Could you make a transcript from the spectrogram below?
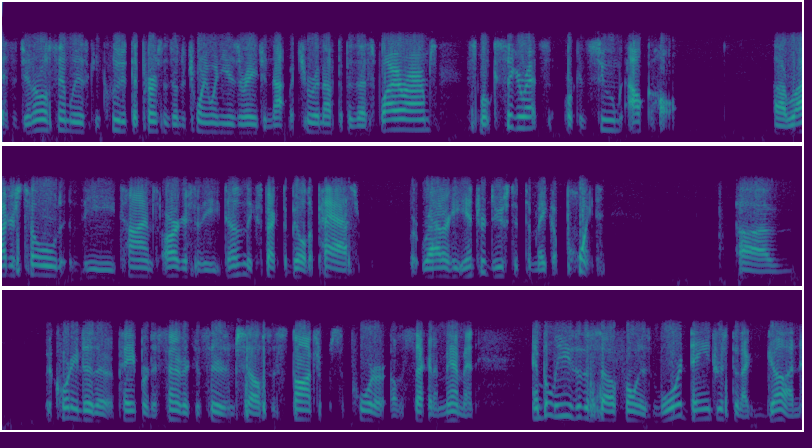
as the General Assembly has concluded that persons under 21 years of age are not mature enough to possess firearms, smoke cigarettes, or consume alcohol. Uh, Rodgers told the Times Argus that he doesn't expect the bill to pass, but rather he introduced it to make a point. Uh, according to the paper, the senator considers himself a staunch supporter of the Second Amendment and believes that a cell phone is more dangerous than a gun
